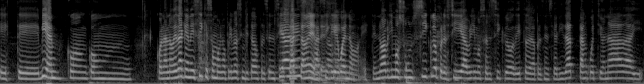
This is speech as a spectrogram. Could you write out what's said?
Este, bien, con, con, la novedad que me decís que somos los primeros invitados presenciales. Exactamente. Así que bueno, este, no abrimos un ciclo, pero sí abrimos el ciclo de esto de la presencialidad tan cuestionada y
